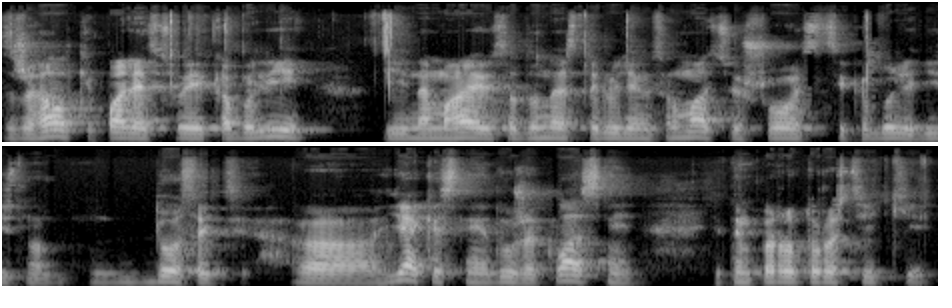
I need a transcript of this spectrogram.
зажигалки, палять свої кабелі і намагаються донести людям інформацію, що ось ці кабелі дійсно досить е, якісні, дуже класні і температуростійкі.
